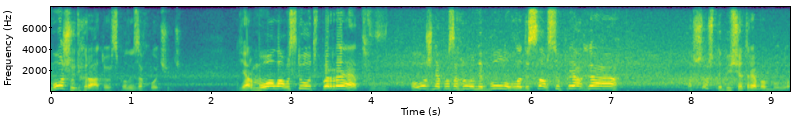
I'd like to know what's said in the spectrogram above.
можуть грати ось коли захочуть. Ярмола ось тут вперед. Положення поза грою не було. Владислав Супряга. А що ж тобі ще треба було?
